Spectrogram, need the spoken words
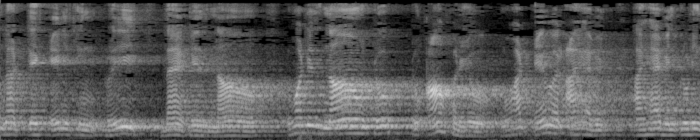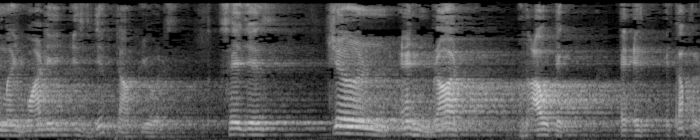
not take anything free. That is now. What is now to, to offer you? Whatever I have, I have, including my body, is gift of yours. Sages churned and brought out a, a, a, couple.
